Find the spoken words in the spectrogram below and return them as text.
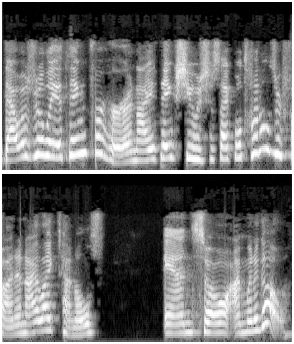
that was really a thing for her. And I think she was just like, well, tunnels are fun and I like tunnels. And so I'm going to go.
